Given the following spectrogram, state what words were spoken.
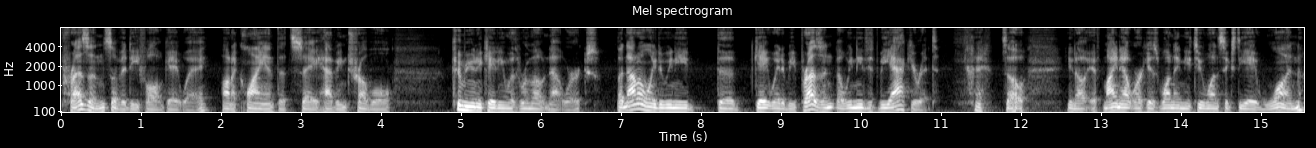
presence of a default gateway on a client that's, say, having trouble communicating with remote networks. But not only do we need the gateway to be present, but we need it to be accurate. so, you know, if my network is 192.168.1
